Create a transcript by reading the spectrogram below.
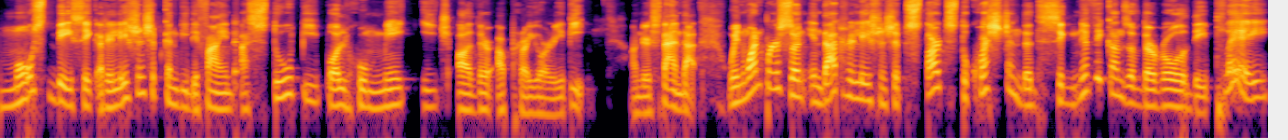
most basic, a relationship can be defined as two people who make each other a priority. Understand that. When one person in that relationship starts to question the significance of the role they play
